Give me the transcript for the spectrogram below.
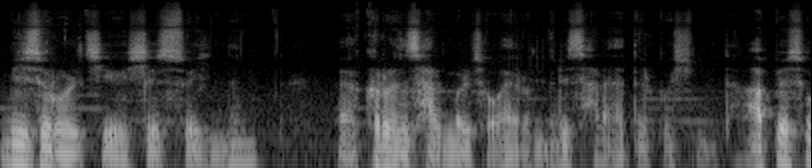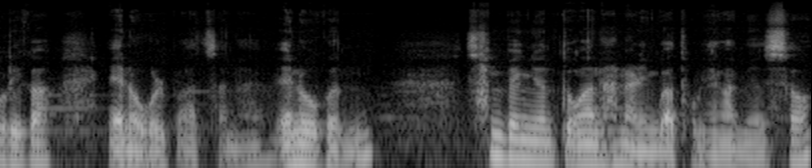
미소를 지으실 수 있는 예, 그런 삶을 저와 여러분들이 살아야 될 것입니다. 앞에서 우리가 에녹을 봤잖아요. 에녹은 300년 동안 하나님과 동행하면서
